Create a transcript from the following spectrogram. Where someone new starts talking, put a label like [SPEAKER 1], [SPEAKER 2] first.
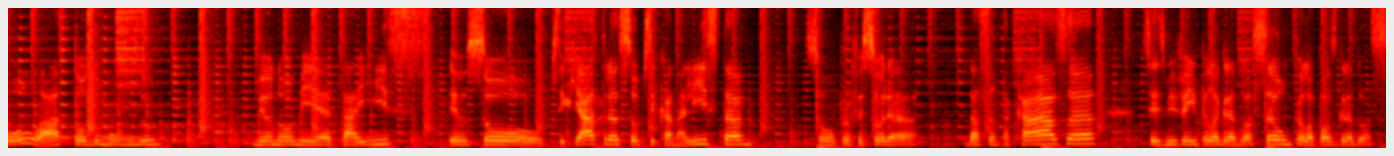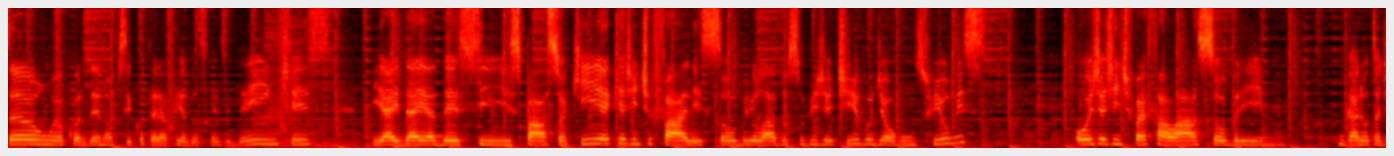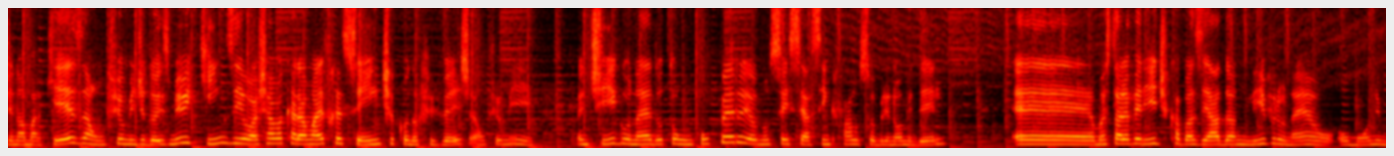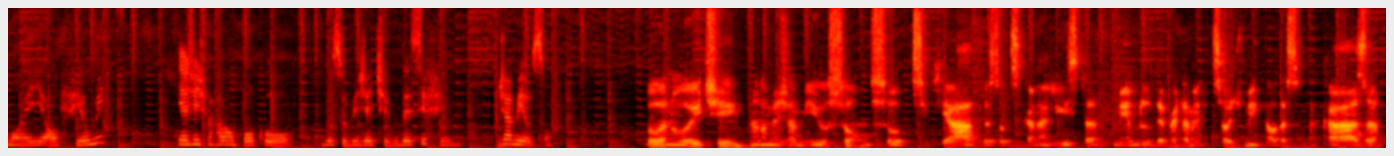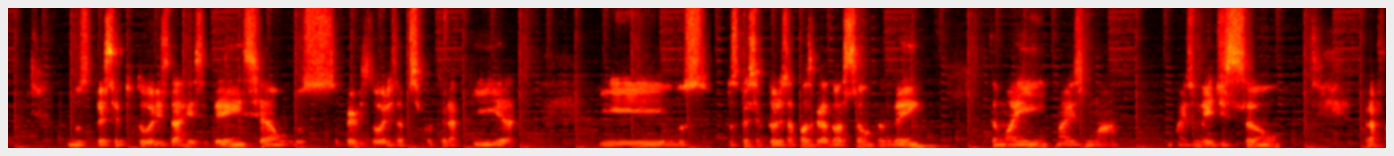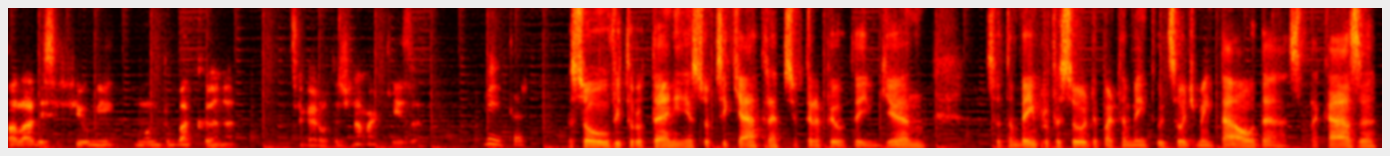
[SPEAKER 1] Olá, todo mundo. Meu nome é Thaís, eu sou psiquiatra, sou psicanalista, sou professora da Santa Casa. Vocês me veem pela graduação, pela pós-graduação, eu coordeno a psicoterapia dos residentes. E a ideia desse espaço aqui é que a gente fale sobre o lado subjetivo de alguns filmes. Hoje a gente vai falar sobre Garota Dinamarquesa, um filme de 2015. Eu achava que era mais recente quando eu fui ver, é um filme antigo, né, do Tom Hooper. Eu não sei se é assim que fala o sobrenome dele. É uma história verídica baseada em um livro, né, homônimo aí ao filme. E a gente vai falar um pouco do subjetivo desse filme. Jamilson.
[SPEAKER 2] Boa noite, meu nome é Jamilson, sou psiquiatra, sou psicanalista, membro do Departamento de Saúde Mental da Santa Casa, um dos preceptores da residência, um dos supervisores da psicoterapia e um dos, dos preceptores da pós-graduação também. Estamos aí, mais uma, mais uma edição para falar desse filme muito bacana, A Garota Dinamarquesa.
[SPEAKER 1] Vitor.
[SPEAKER 3] Eu sou o Vitor Otani, sou psiquiatra, psicoterapeuta junguiano, sou também professor do Departamento de Saúde Mental da Santa Casa,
